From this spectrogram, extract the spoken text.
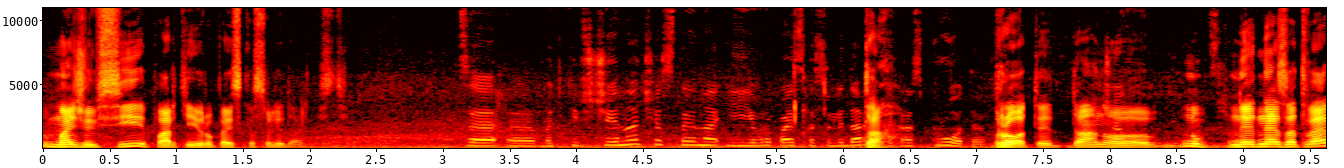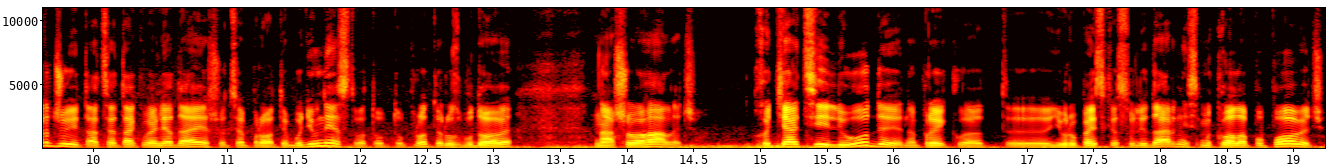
ну, майже всі партії Європейська Солідарність. Це е, батьківщина частина і Європейська солідарність Так. якраз проти. Проти даного, ну не, не затверджують, а це так виглядає, що це проти будівництва, тобто проти розбудови нашого Галича. Хоча ці люди, наприклад, е, Європейська Солідарність, Микола Попович,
